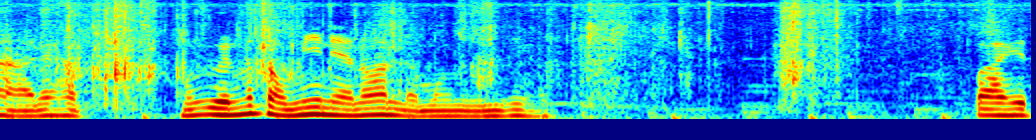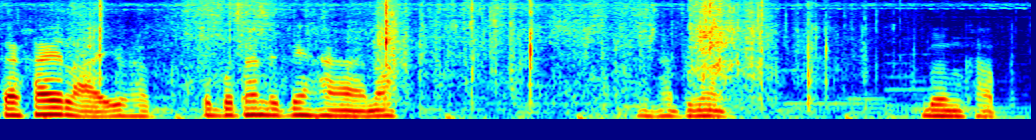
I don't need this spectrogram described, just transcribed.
หาเลยครับมองอื่นมันต้องมีแน่นอนแต่มองนี้นี่ครับปลาเฮตะไคร้หลายอยู่ครับแต่บ่ท่านได้ไปหาเนาะนี่ครับพี่น้องเบิ่งครับ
